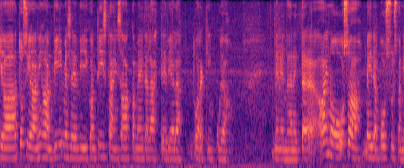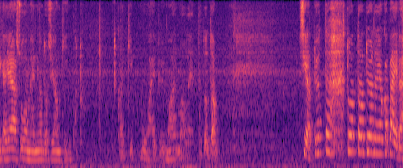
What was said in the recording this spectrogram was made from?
Ja tosiaan ihan viimeiseen viikon tiistaihin saakka meitä lähtee vielä tuorekinkkuja menemään. Että ainoa osa meidän possuista, mikä jää Suomeen, niin on tosiaan kinkut. Kaikki muu häipyy maailmalle. Että tota, sieltä työttää, tuottaa työtä joka päivä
